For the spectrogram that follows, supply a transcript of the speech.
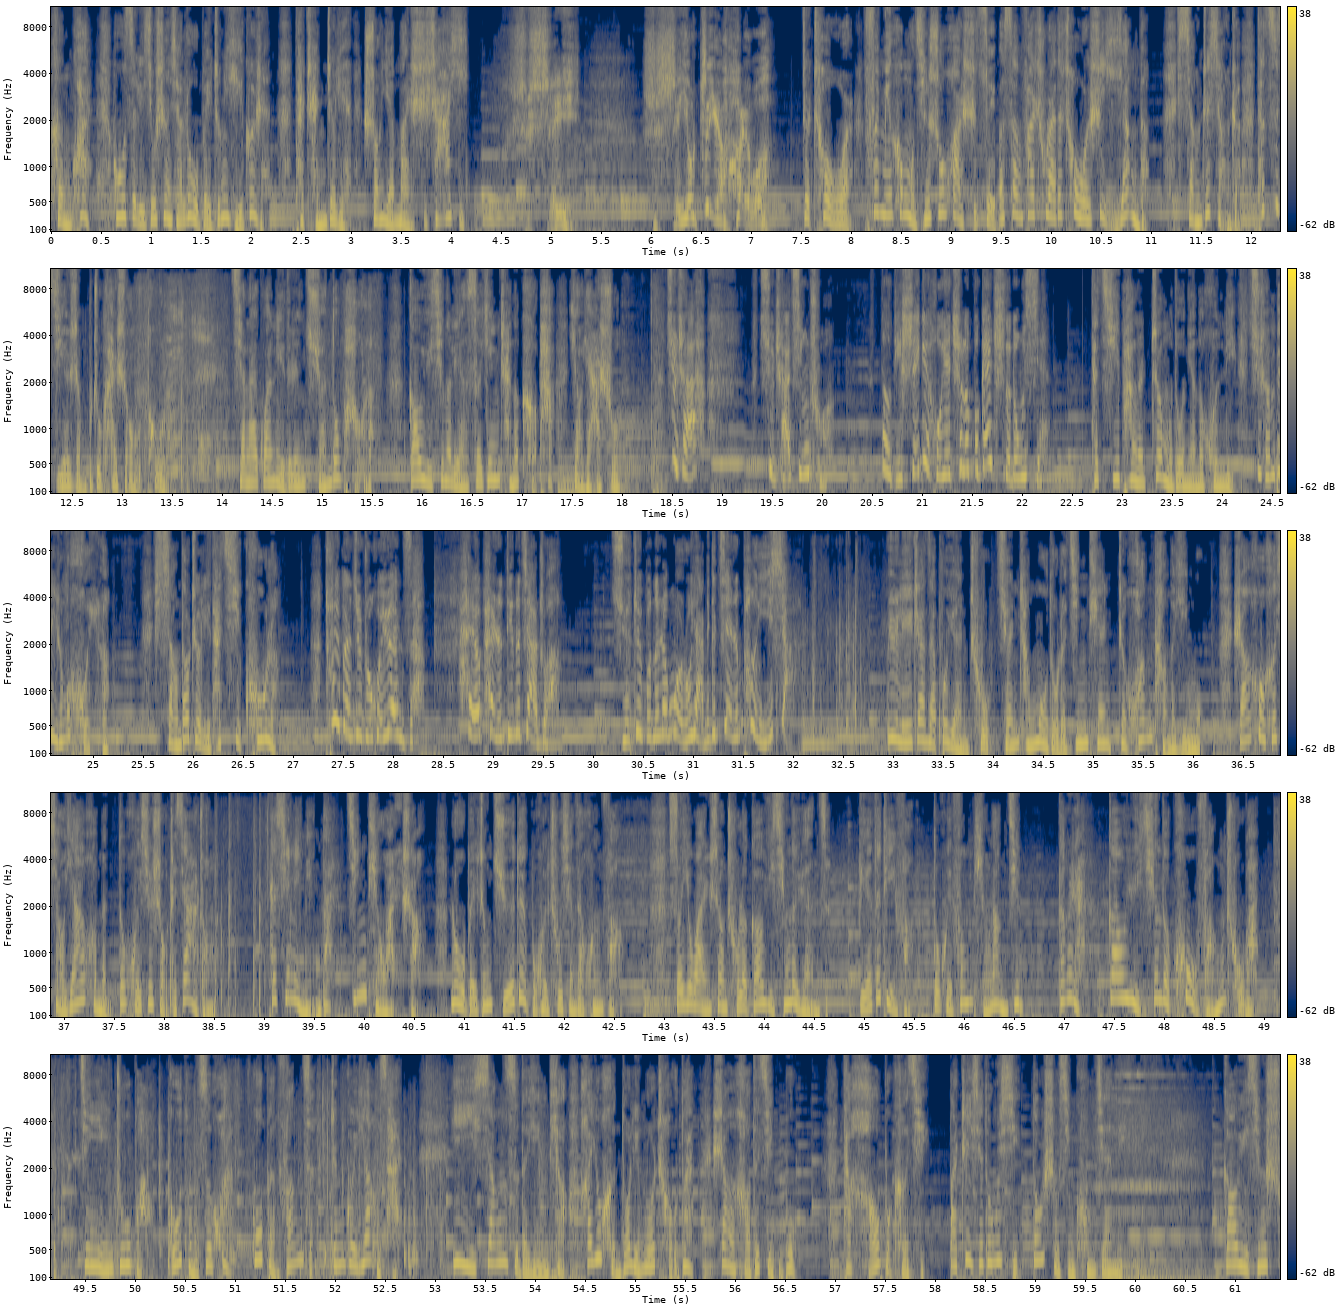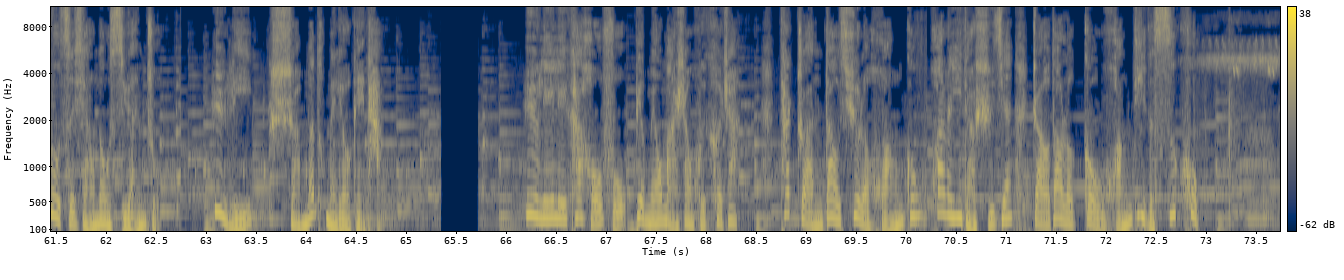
很快，屋子里就剩下陆北征一个人。他沉着脸，双眼满是杀意。是谁？是谁要这样害我？这臭味分明和母亲说话时嘴巴散发出来的臭味是一样的。想着想着，他自己也忍不住开始呕吐了。前来观礼的人全都跑了。高玉清的脸色阴沉的可怕，咬牙说：“去查，去查清楚，到底谁给侯爷吃了不该吃的东西。”他期盼了这么多年的婚礼，居然被人毁了。想到这里，他气哭了。推本郡主回院子，还要派人盯着嫁妆，绝对不能让莫如雅那个贱人碰一下。玉离站在不远处，全程目睹了今天这荒唐的一幕，然后和小丫鬟们都回去守着嫁妆了。他心里明白，今天晚上陆北征绝对不会出现在婚房，所以晚上除了高玉清的院子，别的地方都会风平浪静。当然，高玉清的库房除外，金银珠宝、古董字画、孤本方子、珍贵药材，一箱子的银票，还有很多绫罗绸缎、上好的锦布。他毫不客气，把这些东西都收进空间里。高玉清数次想要弄死原主，玉离什么都没留给他。玉离离开侯府，并没有马上回客栈，他转道去了皇宫，花了一点时间找到了狗皇帝的私库。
